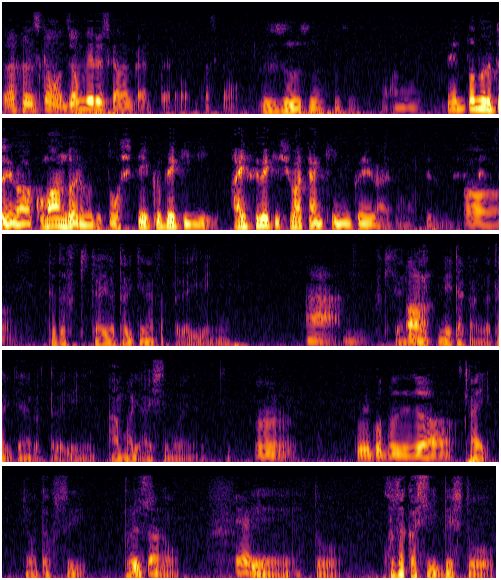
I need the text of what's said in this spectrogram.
うん。しかも、ジョン・ベルしかなんかやったやろ、確か。そうそうそうそう。あの、レッドブルという映画はコマンドよりもずっと押していくべき、愛すべきシュワちゃん筋肉映画やと思ってるんで。あただ吹き替えが足りてなかったがゆえにね。ああ、うん。吹き替えのネあネタ感が足りてなかったがゆえに、あんまり愛してもらえないっていあ。うん。ということで、じゃあ、う。はい。じゃあ私、ブルースの、ええーっと、小賢しいベストを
